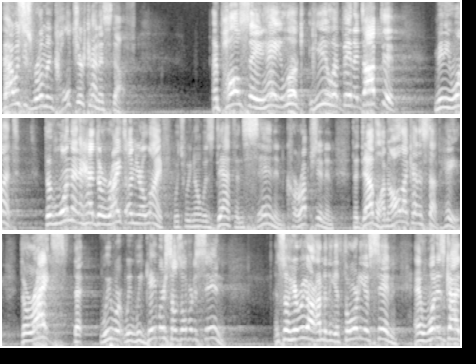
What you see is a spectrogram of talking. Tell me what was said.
That was just Roman culture kind of stuff. And Paul's saying, hey, look, you have been adopted. Meaning what? The one that had the rights on your life, which we know was death and sin and corruption and the devil. I mean, all that kind of stuff. Hey, the rights that we were, we, we gave ourselves over to sin. And so here we are under the authority of sin. And what has God,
